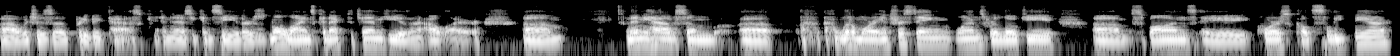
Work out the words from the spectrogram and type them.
uh, which is a pretty big task. And as you can see, there's no lines connected to him. He is an outlier. Um, then you have some uh, a little more interesting ones where Loki um, spawns a horse called Sleipnir,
